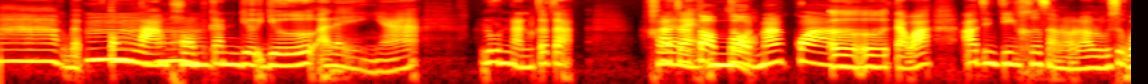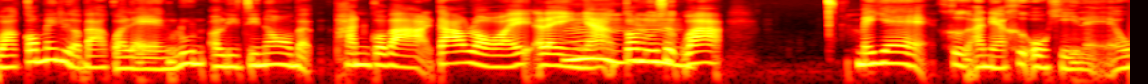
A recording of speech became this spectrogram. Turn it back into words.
มากๆ แบบอืมต้องล้างพร้อมอืมกันเยอะๆอะไรอย่างเงี้ย รุ่นนั้นก็จะเขาอาจเรียกจะอะไรตอบโจทย์เหะมากกว่า เออเออแต่ว่าเอาจริง ๆ คือสำหรับเรารู้สึกว่าก็ไม่เหลือบ่ากว่าแรง รุ่น Original แบบพันกว่าบาทเก้าร้อยอะไรอย่างเงี้ยอืมก็รู้สึกอืมว่า ไม่แย่คืออันเนี้ยคือโอเคแล้วม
